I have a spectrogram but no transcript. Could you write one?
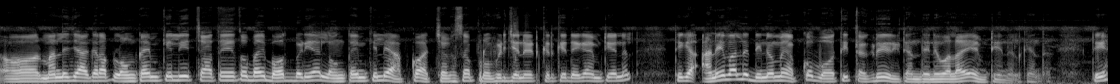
और मान लीजिए, अगर आप लॉन्ग टाइम के लिए चाहते हैं तो भाई बहुत बढ़िया। लॉन्ग टाइम के लिए आपको अच्छा खासा प्रॉफिट जनरेट करके देगा एमटीएनएल ठीक है, आने वाले दिनों में आपको बहुत ही तगड़ी रिटर्न देने वाला है एमटीएनएल के अंदर। ठीक है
